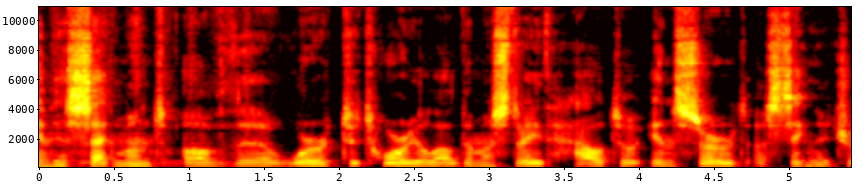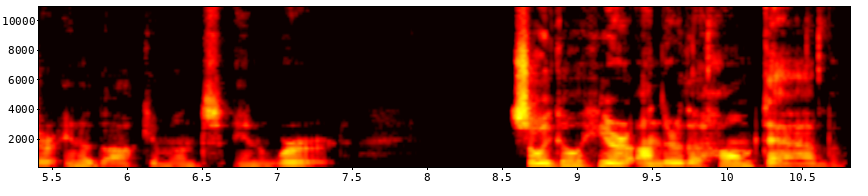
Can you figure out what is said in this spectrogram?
In this segment of the Word tutorial, I'll demonstrate how to insert a signature in a document in Word. So we go here under the Home tab,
